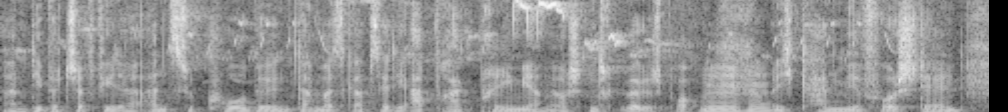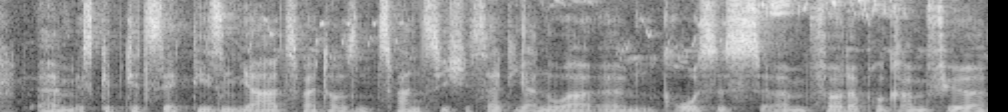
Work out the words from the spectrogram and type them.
ähm, die Wirtschaft wieder anzukurbeln. Damals gab es ja die Abwrackprämie, haben wir auch schon drüber gesprochen. Mhm. Und ich kann mir vorstellen, ähm, es gibt jetzt seit diesem Jahr 2020, seit Januar, ein ähm, großes ähm, Förderprogramm für,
